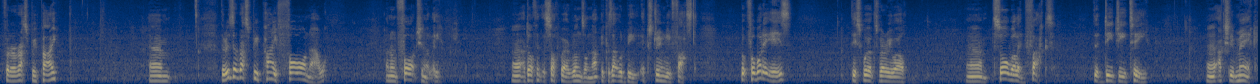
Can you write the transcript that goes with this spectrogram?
for a Raspberry Pi. Um, there is a Raspberry Pi 4 now, and unfortunately, uh, I don't think the software runs on that because that would be extremely fast. But for what it is, this works very well. Um, so well, in fact, that DGT uh, actually make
